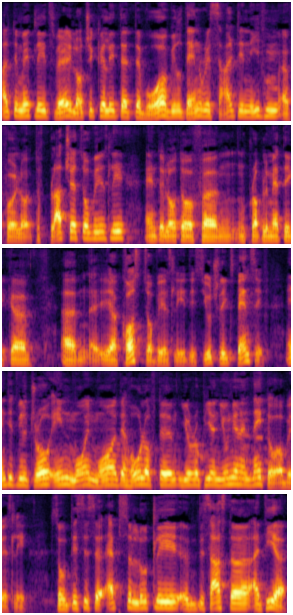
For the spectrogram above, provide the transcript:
ultimately it's very logically that the war will then result in even uh, for a lot of bloodshed, obviously, and a lot of um, problematic uh, um, uh, yeah, costs, obviously. It is hugely expensive. And it will draw in more and more the whole of the European Union and NATO, obviously. So this is an absolutely uh, disaster idea.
